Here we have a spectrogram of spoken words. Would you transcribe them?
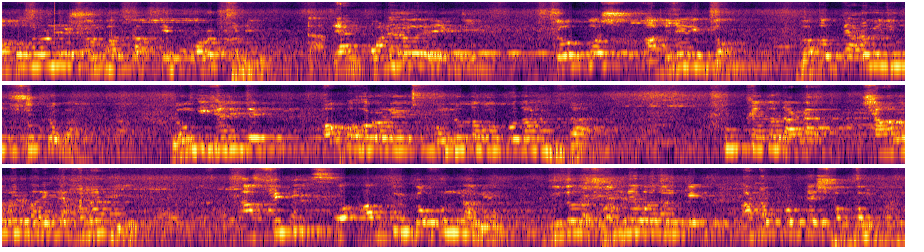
অপহরণের সংবাদ প্রাপ্তির পরক্ষণে র্যাব পনেরো এর একটি চৌকস আভিযানিক দল গত তেরোই জুন শুক্রবার রঙ্গিখালিতে অপহরণের অন্যতম প্রধান হোতা কুখ্যাত ডাকাত শাহ বাড়িতে হানা দিয়ে আফ্রিদি ও আব্দুল গফুর নামে দুজন সন্দেহভাজনকে আটক করতে সক্ষম হয়।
